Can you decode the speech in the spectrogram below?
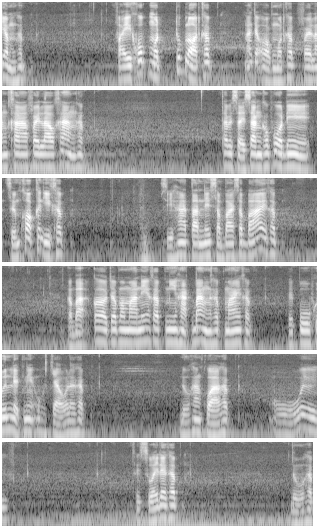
ลี่ยมๆครับ ไฟครบหมดทุกหลอดครับ น่าจะออกหมดครับ ไฟลังคาไฟราวข้างครับ ถ้าไปใส่ซังข้าวโพดนี่เสริมคอกขึ้นอีกครับสี่ห้าตันนี่สบายสบายครับ กระบะก็จะประมาณนี้ครับ มีหักบ้างครับไม้ครับ ไปปูพื้นเหล็กนี่โอ้แจ๋วเลยครับ ดูข้างขวาครับ โอ้ยสวยๆเลยครับ ดูครับ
